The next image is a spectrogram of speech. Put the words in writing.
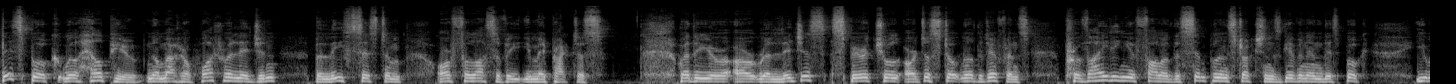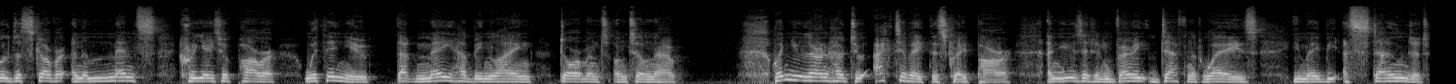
This book will help you no matter what religion, belief system or philosophy you may practice. Whether you are religious, spiritual or just don't know the difference, providing you follow the simple instructions given in this book, you will discover an immense creative power within you that may have been lying dormant until now. When you learn how to activate this great power and use it in very definite ways, you may be astounded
